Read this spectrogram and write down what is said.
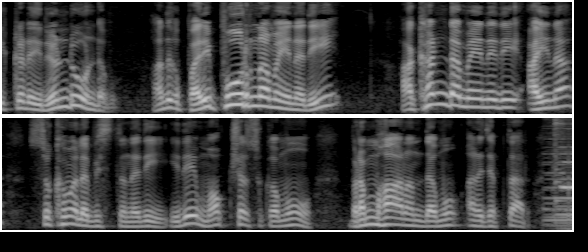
ఇక్కడ ఈ ఉండవు. అందుకు పరిపూర్ణమైనది అఖండమైనది అయిన సుఖము లభిస్తున్నది. ఇదే మోక్ష సుఖము బ్రహ్మానందము అని చెప్తారు.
